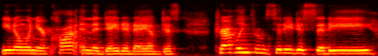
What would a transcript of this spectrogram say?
you know, when you're caught in the day to day of just traveling from city to city,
